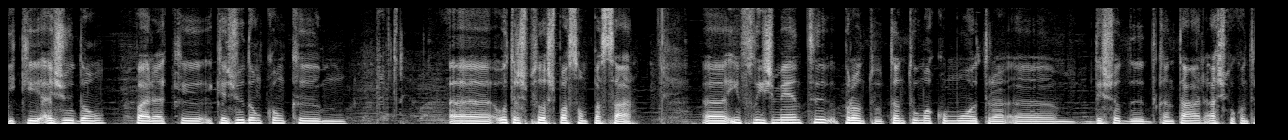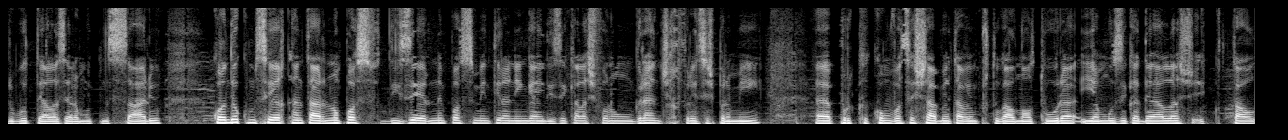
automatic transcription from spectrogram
e que ajudam para que, que ajudam com que ah, outras pessoas possam passar. Ah, infelizmente, pronto, tanto uma como outra ah, deixou de, de cantar. Acho que o contributo delas era muito necessário. Quando eu comecei a cantar, não posso dizer, nem posso mentir a ninguém, dizer que elas foram grandes referências para mim, ah, porque, como vocês sabem, eu estava em Portugal na altura e a música delas, tal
